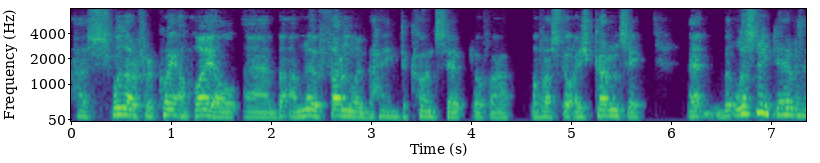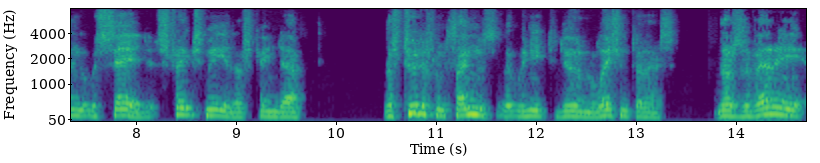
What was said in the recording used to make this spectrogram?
have swithered for quite a while, uh, but I'm now firmly behind the concept of a, of a Scottish currency. Uh, but listening to everything that was said, it strikes me there's kind of there's two different things that we need to do in relation to this. There's the very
